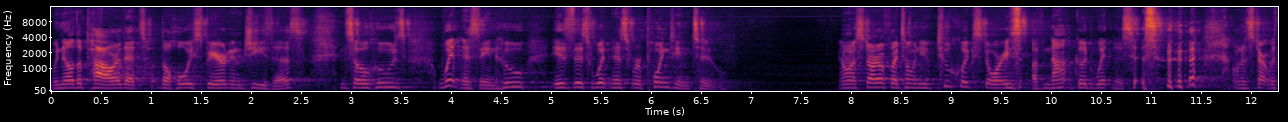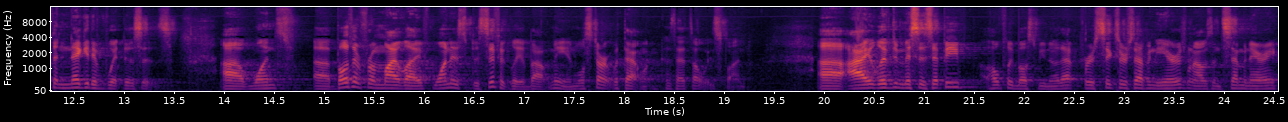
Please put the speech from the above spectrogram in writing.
We know the power that's the Holy Spirit and Jesus. And so, who's witnessing? Who is this witness we're pointing to? I want to start off by telling you two quick stories of not good witnesses. I want to start with the negative witnesses. Uh, one's, uh, both are from my life. One is specifically about me, and we'll start with that one because that's always fun. Uh, I lived in Mississippi, hopefully, most of you know that, for six or seven years when I was in seminary.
